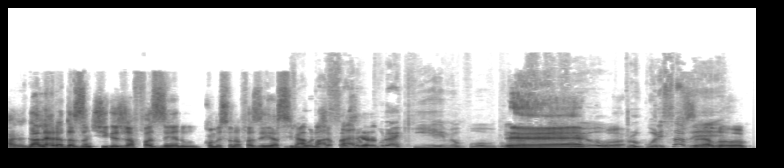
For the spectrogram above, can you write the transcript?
a galera das antigas já fazendo, começando a fazer. A Já Simone já, passaram fazia. por aqui, hein, meu povo? Quem É, pô. procure Você saber. é louco.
